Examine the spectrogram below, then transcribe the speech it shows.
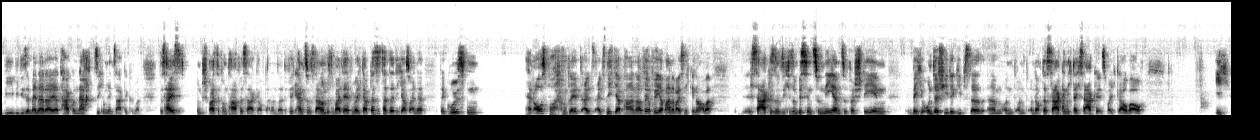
wie, wie diese Männer da ja Tag und Nacht sich um den Sake kümmern. Das heißt, und du sprachst ja vom Tafelsake auf der anderen Seite. Vielleicht Ja. kannst du uns da noch ein bisschen weiterhelfen, weil ich glaube, das ist tatsächlich auch so eine der größten Herausforderungen vielleicht als, als Nicht-Japaner, für, für Japaner weiß ich nicht genau, aber Sake so, sich so ein bisschen zu nähern, zu verstehen, welche Unterschiede gibt es da ähm, und, und, und auch, dass Sake nicht gleich Sake ist, weil ich glaube auch, ich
